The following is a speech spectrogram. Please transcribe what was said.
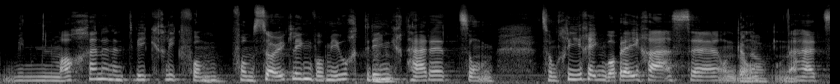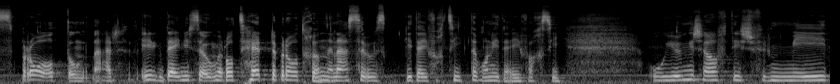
wir machen eine Entwicklung vom, mhm. vom Säugling, der Milch trinkt, mhm. her zum, zum Kleinkind, der Brei essen und, genau. und, dann das Brot. Und dann, irgendwann soll man auch das Härtebrot können essen weil es gibt einfach Zeiten, die nicht einfach sind. Und Jüngerschaft ist für mich,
